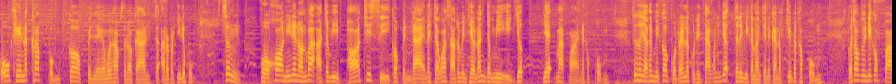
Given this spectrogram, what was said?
โอเคนะครับผมก็เป็นยังไงบ้างครับสำหรับการจัดอันดับนี้ที่ผม ซึ่งหัวข้อนี้แน่นอนว่าอาจจะมี part ที่ 4 ก็เป็นได้เนื่องจากว่าสาว twintail นั้นยังมีอีกเยอะแยะมากมายนะครับผม ซึ่งถ้าอยากให้มีก็กดไลค์และกดติดตามกันเยอะจะได้มีกำลังใจในการทำคลิปนะครับผมก็ชอบคลิปนี้ก็ฝาก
